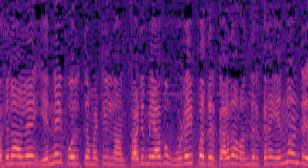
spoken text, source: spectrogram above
அதனால என்னை பொறுத்த மட்டில் நான் கடுமையாக உழைப்பதற்காக தான் வந்திருக்கிறேன். இன்னொன்று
